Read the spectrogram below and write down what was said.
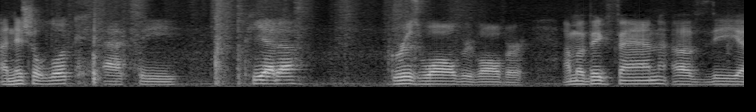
initial look at the Pietta Griswold revolver. I'm a big fan of the uh,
